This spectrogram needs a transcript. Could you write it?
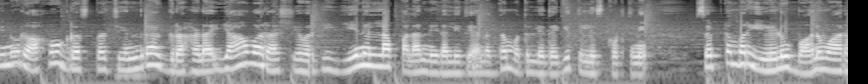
ಇನ್ನು ರಾಹುಗ್ರಸ್ತ ಚಂದ್ರಗ್ರಹಣ ಯಾವ ರಾಶಿಯವರಿಗೆ ಏನೆಲ್ಲ ಫಲ ನೀಡಲಿದೆ ಅನ್ನೋದನ್ನ ಮೊದಲನೇದಾಗಿ ತಿಳಿಸ್ಕೊಡ್ತೀನಿ. ಸೆಪ್ಟೆಂಬರ್ ಏಳು ಭಾನುವಾರ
